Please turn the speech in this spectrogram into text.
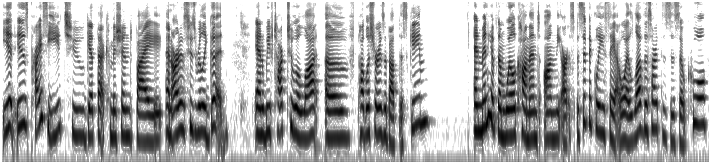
it is pricey to get that commissioned by an artist who's really good. And we've talked to a lot of publishers about this game. And many of them will comment on the art specifically, say, Oh, I love this art. This is so cool.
